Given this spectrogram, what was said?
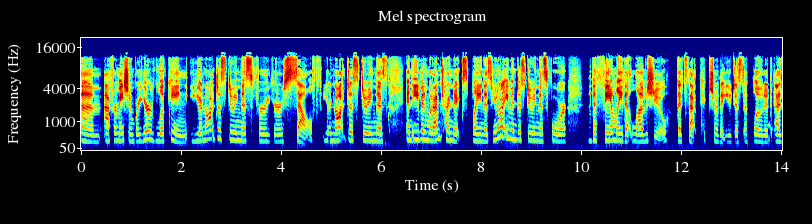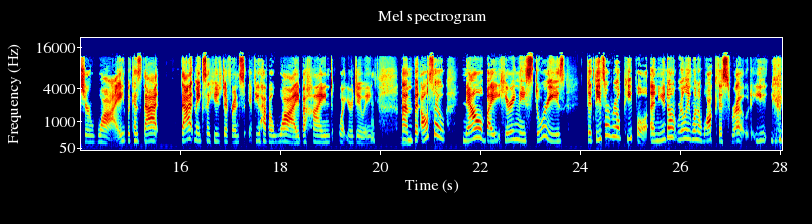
um, affirmation where you're looking, you're not just doing this for yourself. You're not just doing this. And even what I'm trying to explain is you're not even just doing this for the family that loves you. That's that picture that you just uploaded as your why, because that that makes a huge difference if you have a why behind what you're doing. Um, but also now by hearing these stories, that these are real people and you don't really want to walk this road. You you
